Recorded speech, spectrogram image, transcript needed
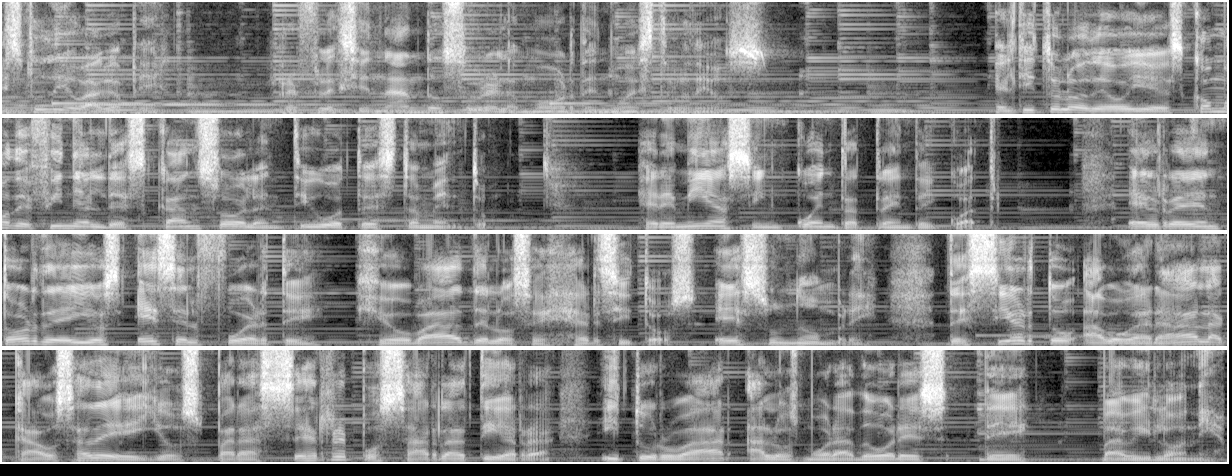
Estudio Agape, reflexionando sobre el amor de nuestro Dios. El título de hoy es ¿Cómo define el descanso el Antiguo Testamento? Jeremías 50:34. El redentor de ellos es el fuerte, Jehová de los ejércitos es su nombre. De cierto abogará a la causa de ellos para hacer reposar la tierra y turbar a los moradores de Babilonia.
